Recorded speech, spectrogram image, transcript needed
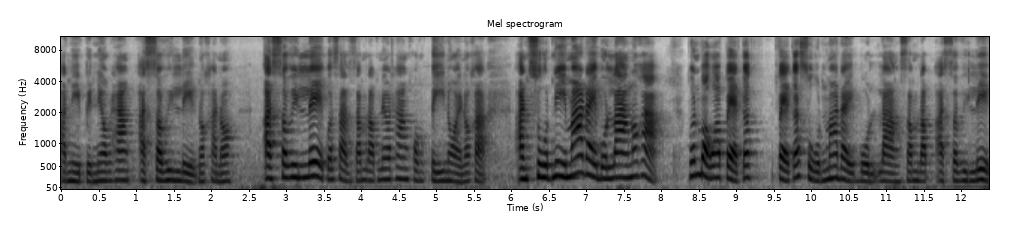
อันนี้เป็นแนวทางอัศวินเลขเนาะค่ะเนาะอัศวินเลขว่าสั่นสำหรับแนวทางของตีหน่อยเนาะค่ะ อันสูตรนี้มาใดบนล่างเนาะค่ะ เพิ่นบอกว่า8ก็8ก็0มาได้บนลางสำหรับอัศวินเลข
